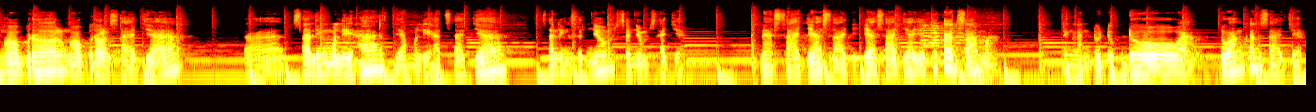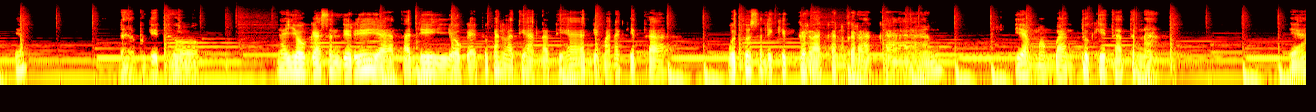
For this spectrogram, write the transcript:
ngobrol, ngobrol saja, uh, saling melihat, ya melihat saja, saling senyum, senyum saja. Nah, saja, saja, saja, ya itu kan sama dengan duduk doang, doang kan saja, ya. Nah, begitu. Nah, yoga sendiri ya tadi yoga itu kan latihan-latihan di mana kita butuh sedikit gerakan-gerakan yang membantu kita tenang. Ya.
